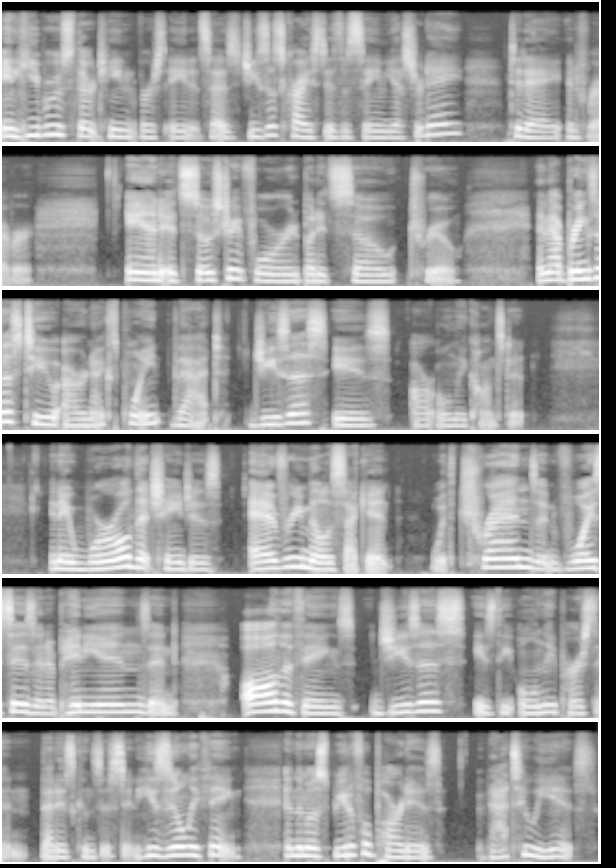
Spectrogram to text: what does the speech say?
In Hebrews 13, verse 8, it says, Jesus Christ is the same yesterday, today, and forever. And it's so straightforward, but it's so true. And that brings us to our next point that Jesus is our only constant. In a world that changes every millisecond with trends and voices and opinions and all the things, Jesus is the only person that is consistent. He's the only thing. And the most beautiful part is that's who he is.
